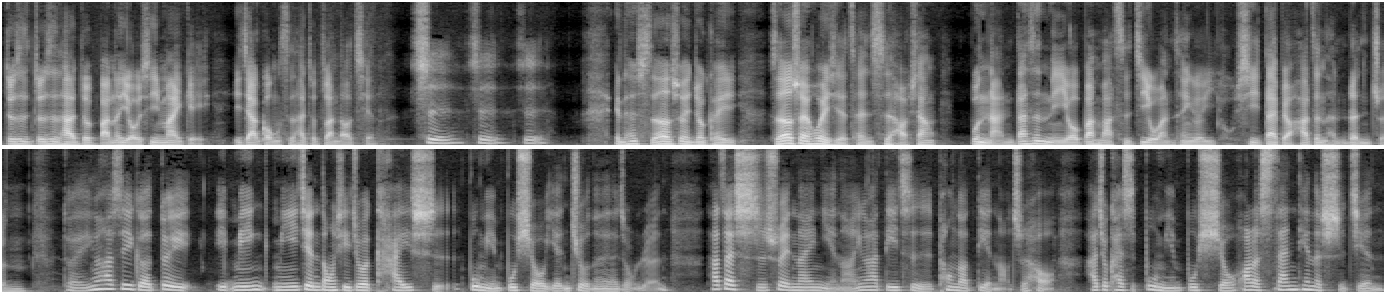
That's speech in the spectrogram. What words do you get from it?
就是就是他就把那游戏卖给一家公司，他就赚到钱。是是是，诶，但十二岁就可以，十二岁会写程式好像不难，但是你有办法实际完成一个游戏，代表他真的很认真。对，因为他是一个对一迷迷一件东西就会开始不眠不休研究的那种人。他在十岁那一年啊，因为他第一次碰到电脑之后，他就开始不眠不休，花了三天的时间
